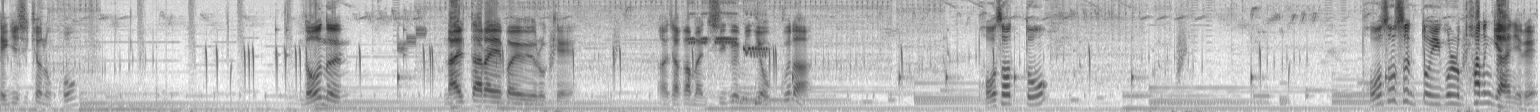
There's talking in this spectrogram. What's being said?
대기시켜 놓고 너는 날 따라해봐요 요렇게. 아 잠깐만. 지금 이게 없구나. 버섯도? 버섯은 또 이걸로 파는 게 아니래?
